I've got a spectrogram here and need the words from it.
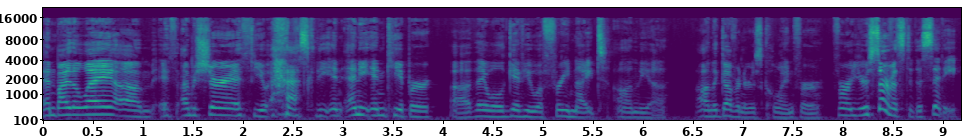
and by the way, um, if I'm sure if you ask the in, any innkeeper, uh, they will give you a free night on the uh, on the governor's coin for for your service to the city.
